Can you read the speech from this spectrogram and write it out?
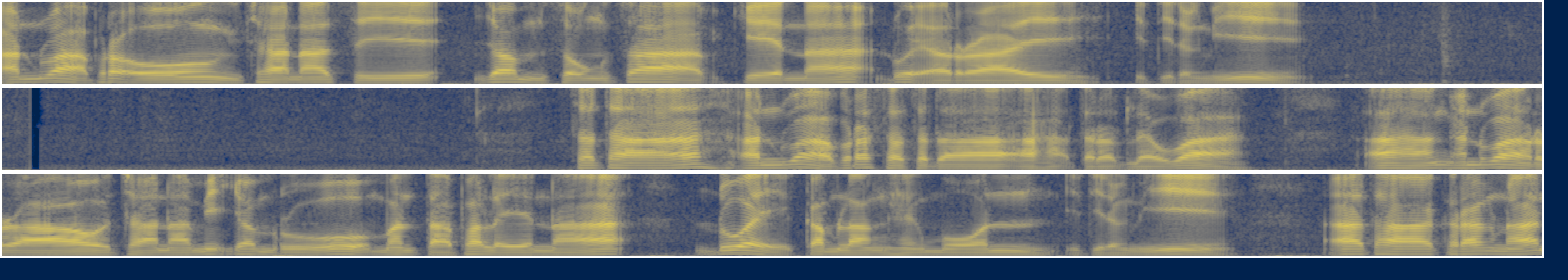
อันว่าพระองค์ ชานาสีย่อมทรงทราบเกณฑ์นะด้วยอะไร อิติดังนี้ สถาอันว่าพระศาสดาอาหาตรัสแล้วว่า อาหารอันว่าเราชานามิย่อมรู้มันตาพระเลนะ ด้วยกำลังแห่งมนอิติดังนี้ อาทาครั้งนั้น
